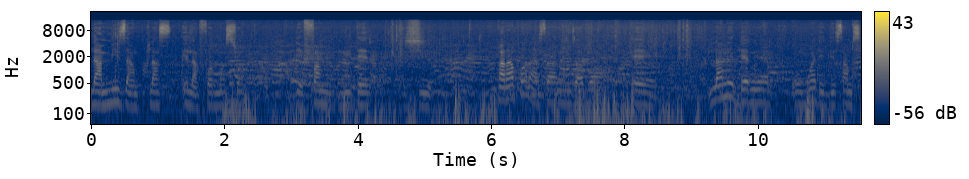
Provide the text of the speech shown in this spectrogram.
la mise en place et la formation des femmes leaders Par rapport à ça, nous avons, eh, l'année dernière, au mois de décembre, si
